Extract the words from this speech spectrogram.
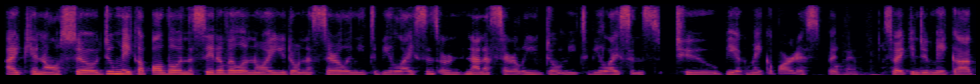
I can also do makeup, although in the state of Illinois, you don't necessarily need to be licensed, or not necessarily, you don't need to be licensed to be a makeup artist. But okay. so I can do makeup,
